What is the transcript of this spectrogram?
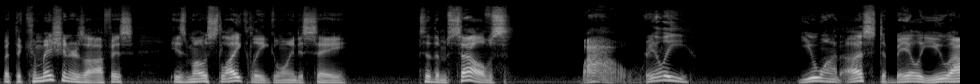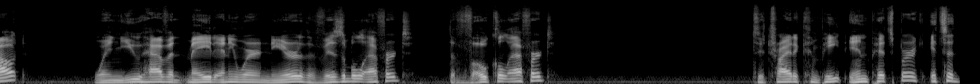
But the commissioner's office is most likely going to say to themselves, Wow, really? You want us to bail you out when you haven't made anywhere near the visible effort, the vocal effort to try to compete in Pittsburgh? It's a.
